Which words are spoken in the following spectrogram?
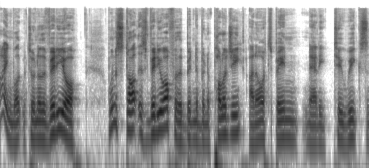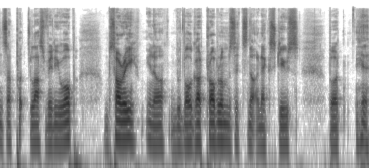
Hi and welcome to another video. I'm going to start this video off with a bit of an apology. I know it's been nearly two weeks since I put the last video up. I'm sorry, you know, we've all got problems. It's not an excuse. But yeah,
